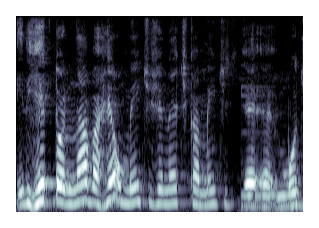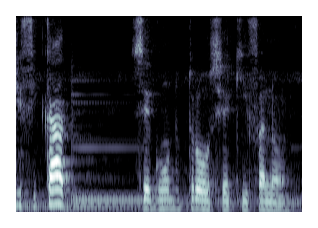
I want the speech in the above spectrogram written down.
ele retornava realmente geneticamente é, modificado, segundo trouxe aqui Fanon.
